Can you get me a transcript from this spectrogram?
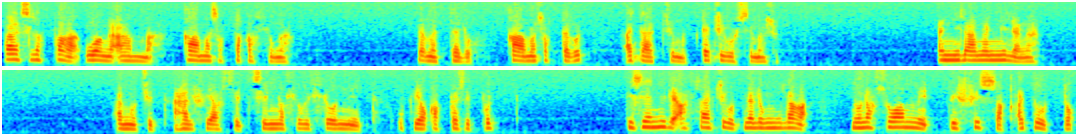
пааслерпара уанга аама qaamasortaqarlunga таматталу qaamasortagut атаатсимут катигуссимасут аннилаангангилага ангутит 70-сит синнерлугиллуунниит укиоқарпасиппут кисианнили арлаатигут налунгилара нунарсуарми пиффиссақ атууттоқ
